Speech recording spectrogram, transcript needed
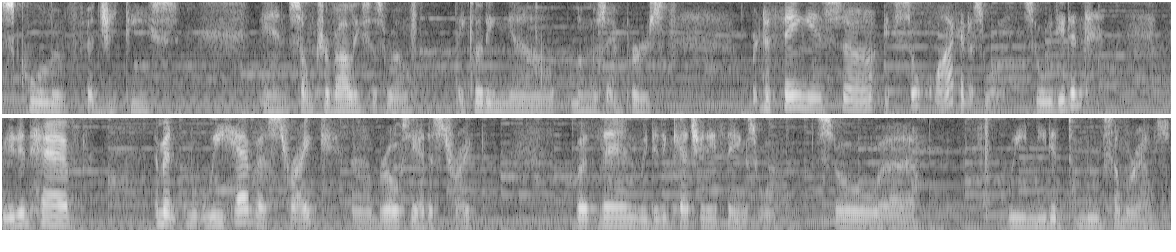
school of uh, GTs and some Trevallies as well, including uh, Longnose Emperors. But the thing is, uh, it's so quiet as well. So we didn't, we didn't have. I mean, we have a strike. Uh, he had a strike, but then we didn't catch anything. So, so. Uh, we needed to move somewhere else.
